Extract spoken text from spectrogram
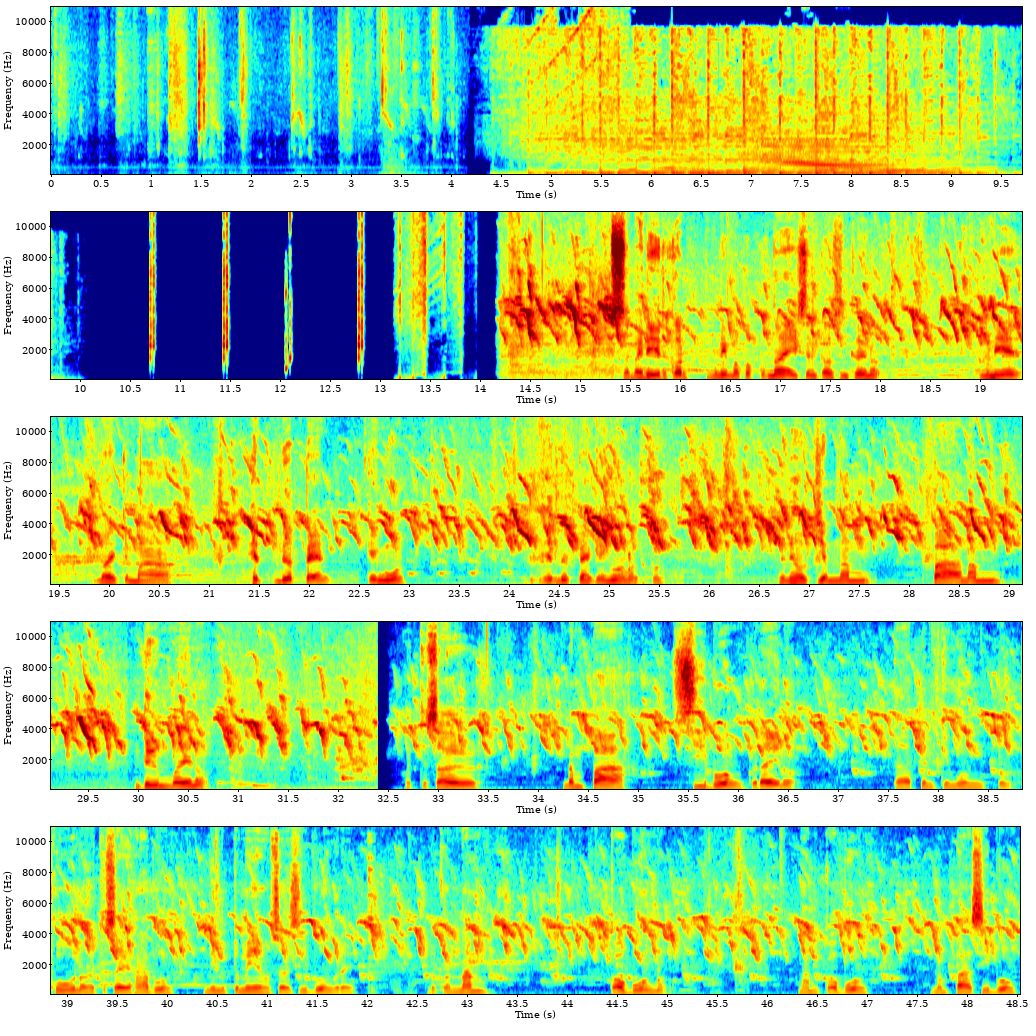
สบายดีทุกคนวันนี้มาพบกับน้อยอีกเช่นเก่าเช่นเคยเนาะวันนี้น้อยจะมาเฮ็ดเลือดแปลงแกงง่วงเฮ็ดเลือดแปลงแกงง่วงเนาะทุกคนเดี๋ยวนี้เราเกี่ยมน้ำปลาน้ำดื่มไว้เนาะเราจะใส่น้ำปลาสีบวงก็ได้เนาะถ้าเป็นแกงง่วงตัวผู้เนาะเราจะใส่ห้าบวงนี่มันตัวเมียเราใส่สีบวงก็ได้แล้วก็น้ำกอบวงเน้ำกอบวง น้ำปลาสีบวง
